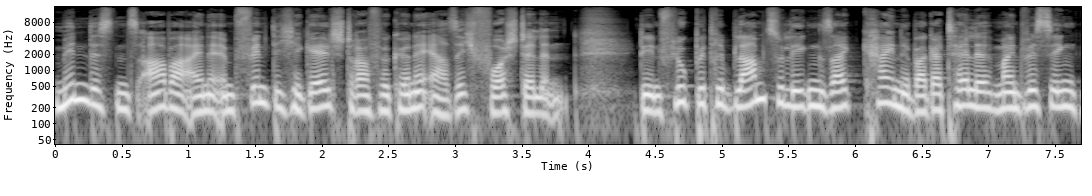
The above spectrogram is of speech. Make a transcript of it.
mindestens aber eine empfindliche Geldstrafe könne er sich vorstellen. Den Flugbetrieb lahmzulegen sei keine Bagatelle, meint Wissing,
